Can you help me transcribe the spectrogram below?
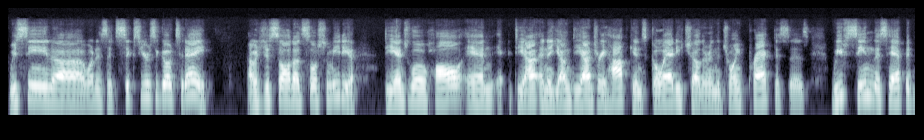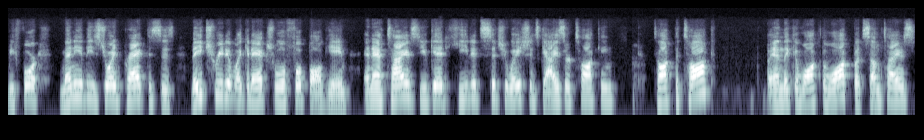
We've seen uh what is it, six years ago today. I was just saw it on social media. DeAngelo Hall and De- and a young DeAndre Hopkins go at each other in the joint practices. We've seen this happen before. Many of these joint practices, they treat it like an actual football game. And at times you get heated situations. Guys are talking, talk the talk, and they can walk the walk, but sometimes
